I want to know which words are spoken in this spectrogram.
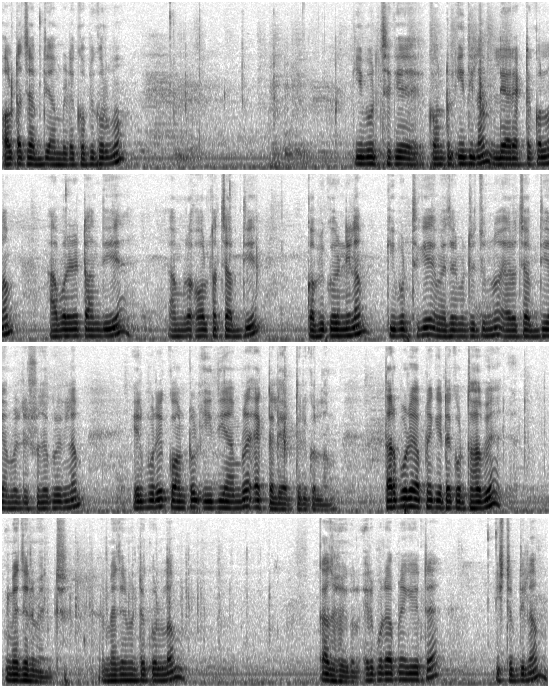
অল্টা চাপ দিয়ে আমরা এটা কপি করব। কিবোর্ড থেকে কন্ট্রোল ই দিলাম লেয়ার একটা করলাম। আবার এটা টান দিয়ে আমরা অল্টা চাপ দিয়ে কপি করে নিলাম। কিবোর্ড থেকে মেজারমেন্টের জন্য অ্যারো চাপ দিয়ে আমরা এটা সোজা করে নিলাম। এরপরে কন্ট্রোল ই দিয়ে আমরা একটা লেয়ার তৈরি করলাম। তারপরে আপনাকে এটা করতে হবে মেজারমেন্ট মেজারমেন্টটা করলাম, কাজ হয়ে গেল। এরপরে আপনাকে এটা স্টেপ দিলাম।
